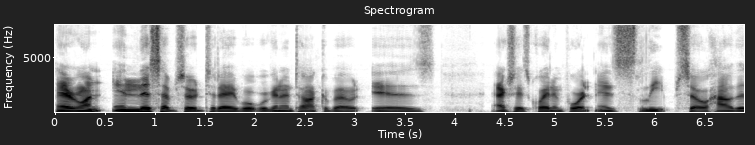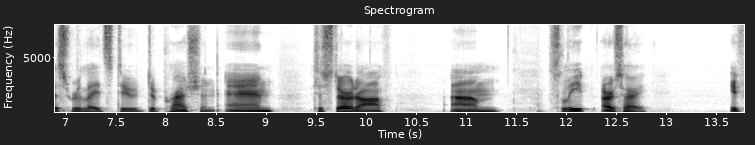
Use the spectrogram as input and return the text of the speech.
Hey everyone, in this episode today, what we're going to talk about is actually, it's quite important is sleep. So, how this relates to depression. And to start off, um, sleep, or sorry, if,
